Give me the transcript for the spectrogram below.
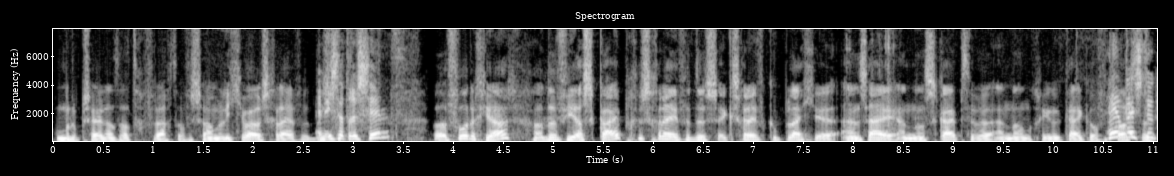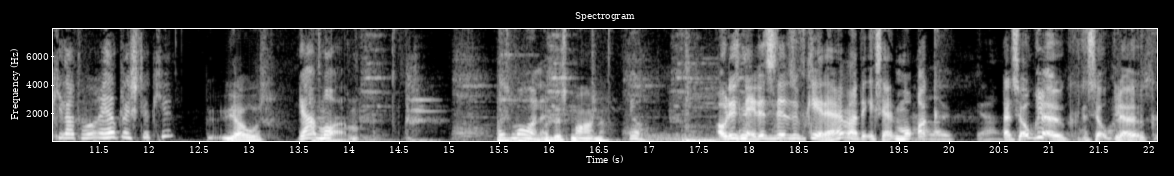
Omroep Zeeland had gevraagd of we samen een liedje wouden schrijven. En Dus, is dat recent? eh, vorig jaar hadden we via Skype geschreven, dus ik schreef een coupletje en zij. En dan skypten we en dan gingen we kijken of het Heel klein stukje laten horen, heel klein stukje. Ja hoor, Ja, mo Dat is mooi. dat is Manen. Oh, dit, nee, dit is, dit is verkeerd, hè? Want ik zeg, mo Dat is ook leuk, dat is ook leuk.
